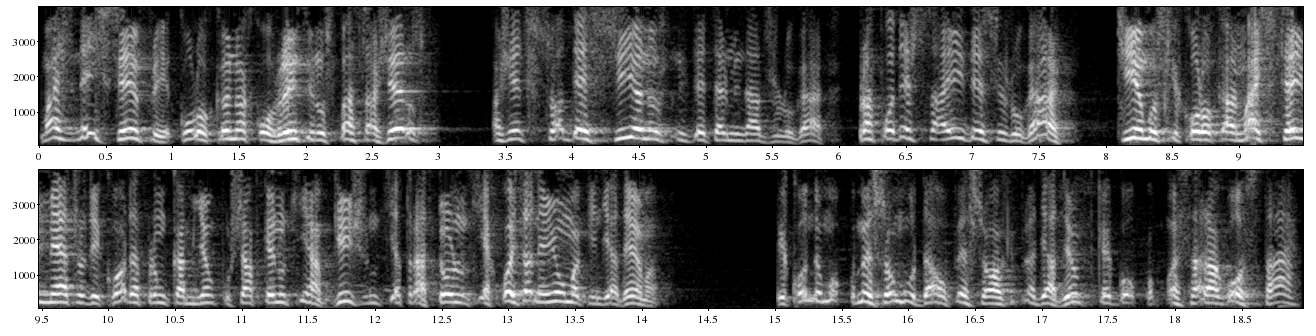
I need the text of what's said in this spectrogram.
Mas nem sempre, colocando a corrente nos passageiros, a gente só descia nos, em determinados lugares. Para poder sair desse lugar, tínhamos que colocar mais 100 metros de corda para um caminhão puxar, porque não tinha guincho, não tinha trator, não tinha coisa nenhuma aqui em Diadema. E quando começou a mudar o pessoal aqui para Diadema, porque começaram a gostar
